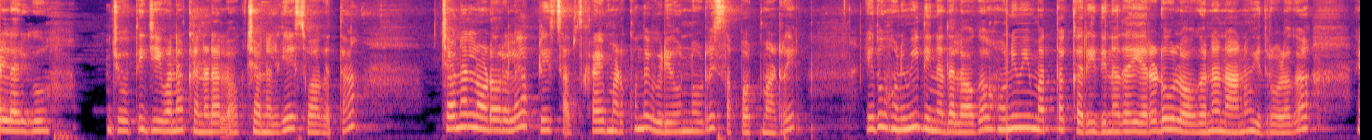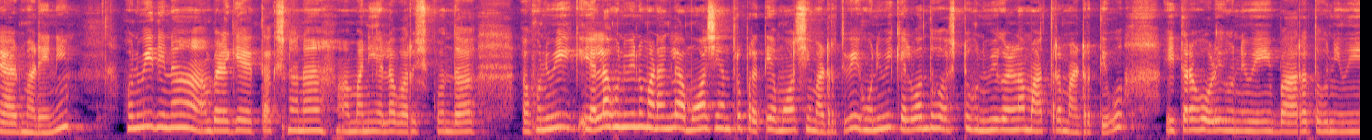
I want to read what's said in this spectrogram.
ಎಲ್ಲರಿಗೂ. ಜ್ಯೋತಿ ಜೀವನ ಕನ್ನಡ ಲಾಗ್ ಚಾನಲ್ಗೆ ಸ್ವಾಗತ. ಚಾನಲ್ ನೋಡೋರೆಲ್ಲ ಪ್ಲೀಸ್ ಸಬ್ಸ್ಕ್ರೈಬ್ ಮಾಡ್ಕೊಂಡು ವಿಡಿಯೋನ ನೋಡಿರಿ, ಸಪೋರ್ಟ್ ಮಾಡಿರಿ. ಇದು ಹುಣ್ಣಿಮೆ ದಿನದ ಲಾಗ. ಹುಣ್ಣಿಮೆ ಮತ್ತು ಕರಿ ದಿನದ ಎರಡು ಲಾಗನ ನಾನು ಇದರೊಳಗೆ ಆ್ಯಡ್ ಮಾಡೀನಿ. ಹುಣ್ಣಿಮೆ ದಿನ ಬೆಳಗ್ಗೆ ಎದ್ದ ತಕ್ಷಣ ಮನೆಯೆಲ್ಲ ಒರೆಸ್ಕೊಂಡು ಹುಣ್ವಿ, ಎಲ್ಲ ಹುಣ್ವಿನೂ ಮಾಡಂಗಿಲ್ಲ ಅಮಾವಾಸ್ಯೆ ಅಂತೂ ಪ್ರತಿ ಅಮಾವಾಸ್ಯೆ ಮಾಡಿರ್ತೀವಿ. ಹುಣ್ವಿ ಕೆಲವೊಂದು ಅಷ್ಟು ಹುಣ್ವಿಗಳನ್ನ ಮಾತ್ರ ಮಾಡಿರ್ತೀವಿ. ಈ ಥರ ಹೋಳಿ ಹುಣ್ವಿ, ಭಾರತ ಹುಣ್ವಿ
